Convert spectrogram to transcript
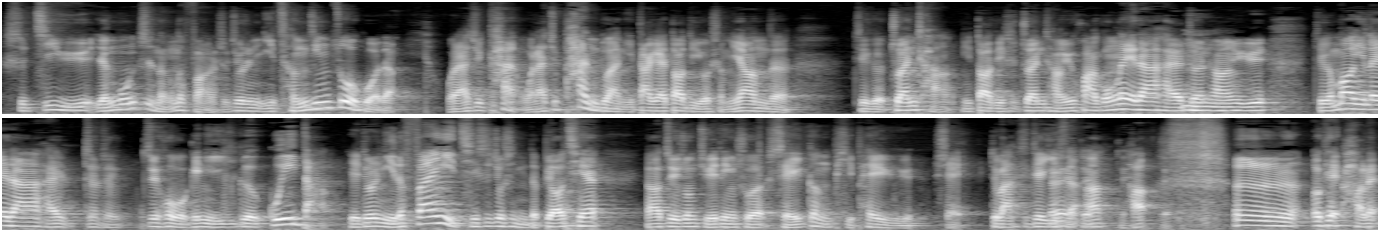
是基于人工智能的方式，就是你曾经做过的，我来去看，我来去判断你大概到底有什么样的这个专长，你到底是专长于化工类的，还是专长于这个贸易类的，还是这这最后我给你一个归档，也就是你的翻译其实就是你的标签。然后最终决定说谁更匹配于谁，对吧？是这意思啊。好，嗯，OK，好嘞。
